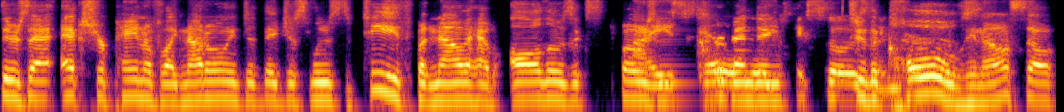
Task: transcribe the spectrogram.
there's that extra pain of like not only did they just lose the teeth but now they have all those exposed Ice nerve endings to the cold nerves. you know so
